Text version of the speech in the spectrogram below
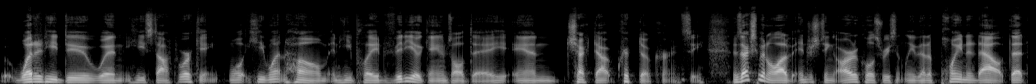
What did he do when he stopped working? Well, he went home and he played video games all day and checked out cryptocurrency. There's actually been a lot of interesting articles recently that have pointed out that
